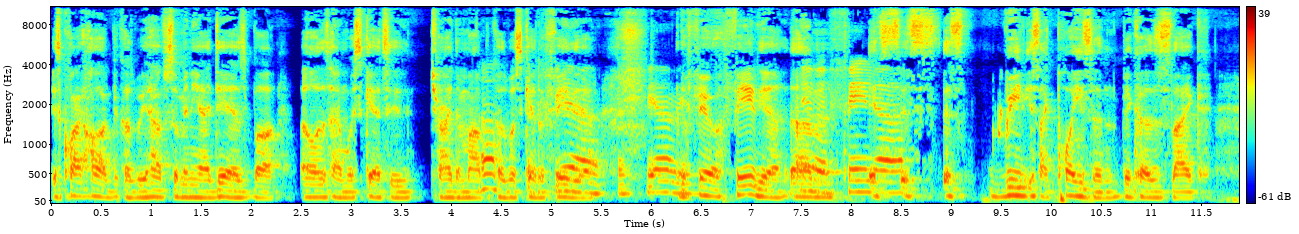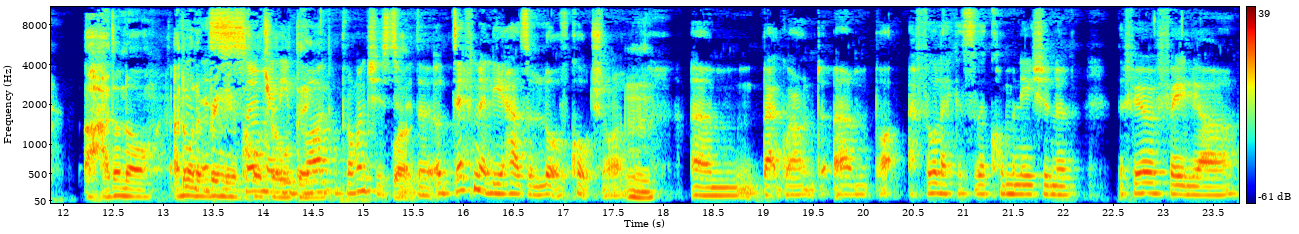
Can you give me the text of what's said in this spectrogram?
it's quite hard because we have so many ideas, but all the time we're scared to try them out because we're scared of failure. The fear, The fear of failure. Um, of failure. It's, it's it's really it's like poison because like uh, I don't know. I don't want to bring in so cultural many thing. branches to it. Though. It definitely has a lot of cultural Mm. um, background, um, but I feel like it's a combination of the fear of failure.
